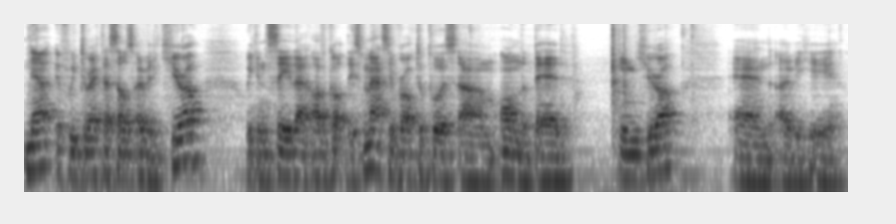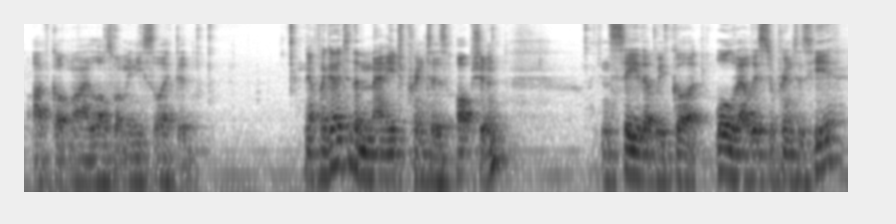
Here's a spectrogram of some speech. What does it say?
Now, if we direct ourselves over to Cura, we can see that I've got this massive octopus um, on the bed in Cura. And over here, I've got my Lulzbot Mini selected. Now, if I go to the Manage Printers option, I can see that we've got all of our list of printers here.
